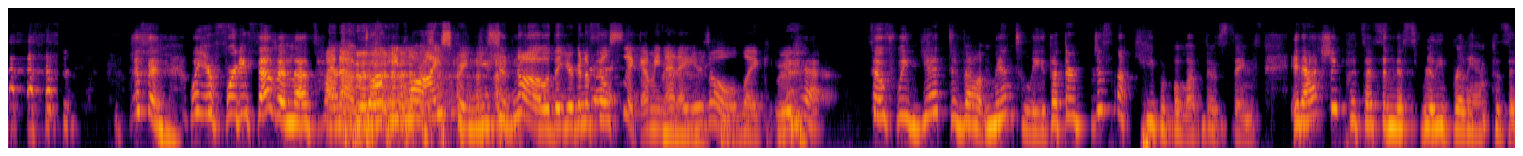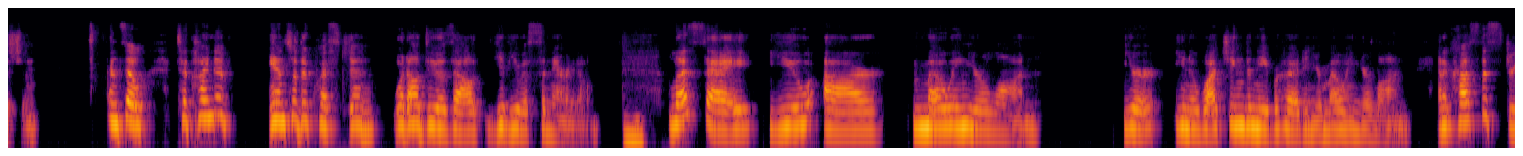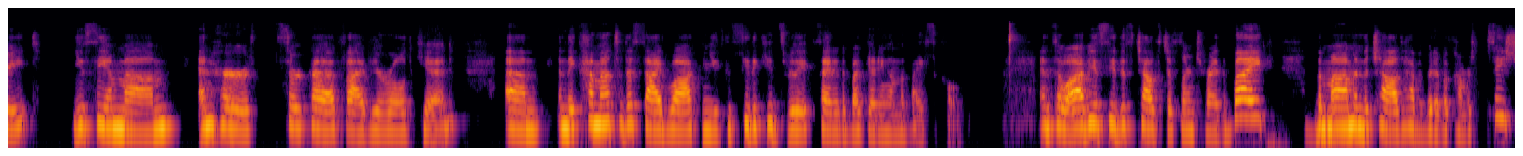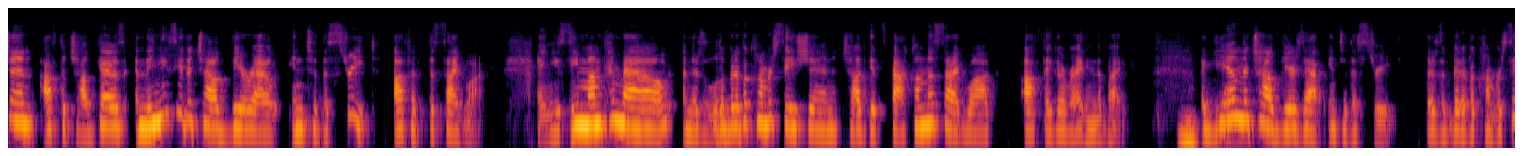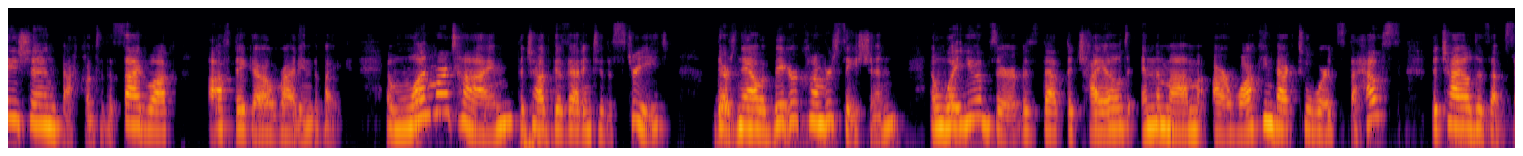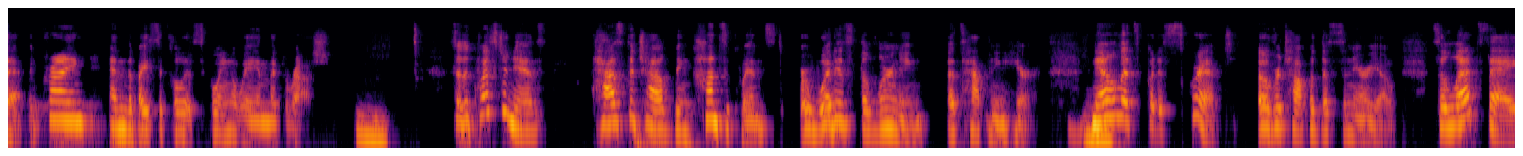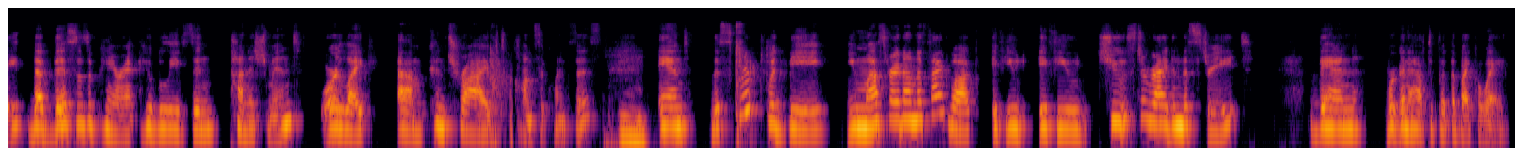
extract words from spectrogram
Listen, when you're 47, that's hard. I know. Don't eat more ice cream. You should know that you're going to feel sick. I mean, at eight years old, like, yeah. So if we get developmentally that they're just not capable of those things, it actually puts us in this really brilliant position. And so to kind of answer the question, what I'll do is I'll give you a scenario. Mm-hmm. Let's say you are mowing your lawn. You're, you know, watching the neighborhood and you're mowing your lawn. And across the street, you see a mom and her circa five year old kid. Um, and they come out to the sidewalk, and you can see the kids really excited about getting on the bicycle. And so, obviously, this child's just learned to ride the bike. The mom and the child have a bit of a conversation. Off the child goes. And then you see the child veer out into the street off of the sidewalk. And you see mom come out, and there's a little bit of a conversation. Child gets back on the sidewalk. Off they go riding the bike. Mm. Again, the child veers out into the street. There's a bit of a conversation, back onto the sidewalk, off they go riding the bike. And one more time, the child goes out into the street. There's now a bigger conversation. And what you observe is that the child and the mom are walking back towards the house. The child is upset and crying, and the bicycle is going away in the garage. Mm. So the question is Has the child been consequenced, or what is the learning that's happening here? Mm. Now let's put a script over top of the scenario. So let's say that this is a parent who believes in punishment or like um, contrived consequences. Mm. And the script would be you must ride on the sidewalk. If you if you choose to ride in the street, then we're going to have to put the bike away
